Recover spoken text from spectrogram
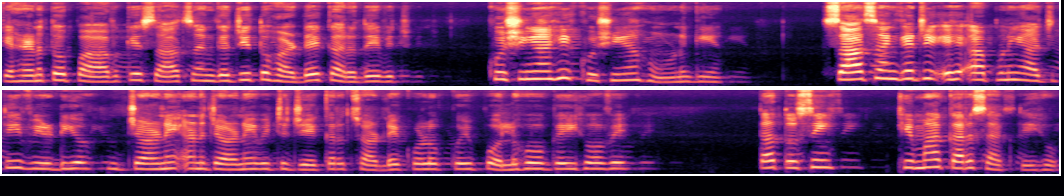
ਕਹਿਣ ਤੋਂ ਭਾਵ ਕਿ ਸਾਧ ਸੰਗਤ ਜੀ, ਤੁਹਾਡੇ ਘਰ ਦੇ ਵਿੱਚ ਖੁਸ਼ੀਆਂ ਹੀ ਖੁਸ਼ੀਆਂ ਹੋਣਗੀਆਂ। ਸਾਧ ਸੰਗਤ ਜੀ, ਇਹ ਆਪਣੀ ਅੱਜ ਦੀ ਵੀਡੀਓ ਜਾਣੇ ਅਣਜਾਣੇ ਵਿੱਚ ਜੇਕਰ ਸਾਡੇ ਕੋਲੋਂ ਕੋਈ ਭੁੱਲ ਹੋ ਗਈ ਹੋਵੇ, ਤਾਂ ਤੁਸੀਂ ਖਿਮਾ ਕਰ ਸਕਦੇ ਹੋ।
